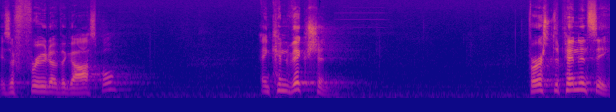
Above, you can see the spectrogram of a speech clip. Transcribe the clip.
is a fruit of the gospel, and conviction. First, dependency.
